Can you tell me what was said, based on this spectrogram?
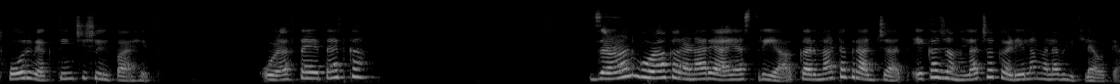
थोर व्यक्तींची शिल्प आहेत. ओळखता येत आहेत का? जळण गोळा करणाऱ्या या स्त्रिया कर्नाटक राज्यात एका जंगलाच्या कडेला मला भेटल्या होत्या.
